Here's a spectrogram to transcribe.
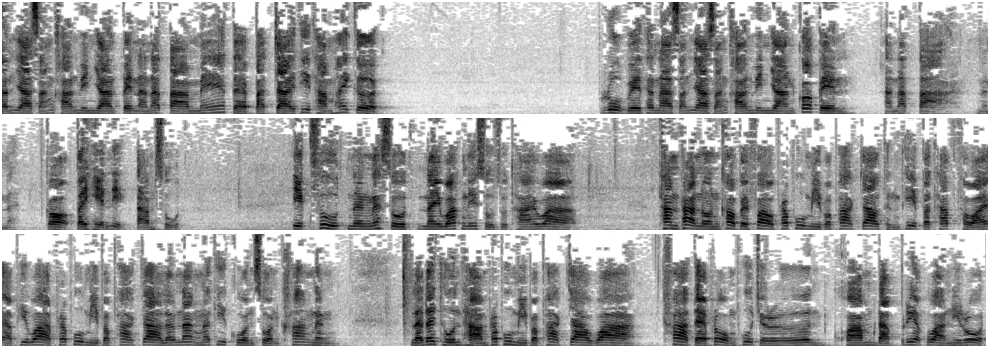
สัญญาสังขารวิญญาณเป็นอนัตตาแม้ แต่ปัจจัยที่ทำให้เกิด รูปเวทนาสัญญาสังขารวิญญาณก็เป็นอนัตตานั่นนะก็ไปเห็นอีกตามสูตร อีกสูตรหนึ่งนะสูตรในวรคนี้สูตรสุดท้ายว่า ท่านพระนนท์เข้าไปเฝ้าพระผู้มีพระภาคเจ้าถึงที่ประทับถวายอภิวาทพระผู้มีพระภาคเจ้าแล้วนั่งหน้าที่ควรส่วนข้างหนึ่ง และได้ทูลถามพระผู้มีพระภาคเจ้าว่าข้าแต่พระองค์ผู้เจริญ ความดับเรียกว่านิโรธ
